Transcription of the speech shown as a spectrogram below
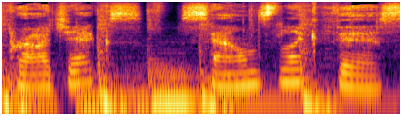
Projects sounds like this.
